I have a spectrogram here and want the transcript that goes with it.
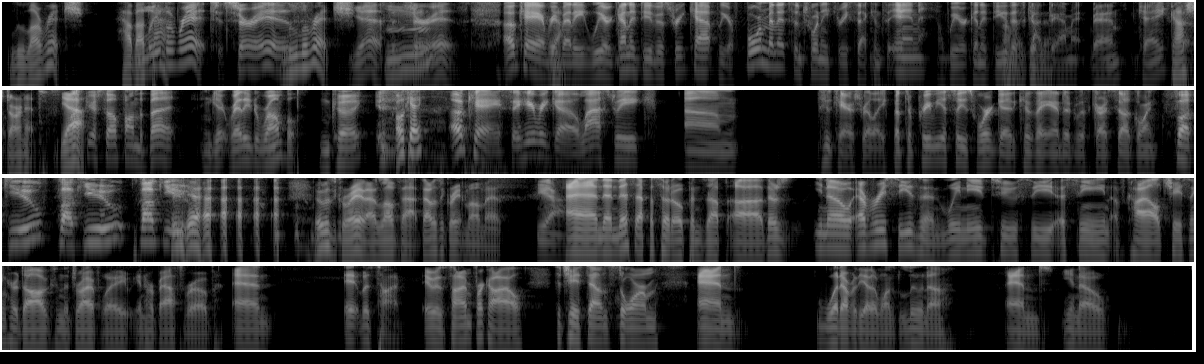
LuLaRich. How about Lula that? Rich. It sure is. LuLaRich. Yes, it Mhm. sure is. Okay, everybody, we are going to do this recap. We are four minutes and 23 seconds in, and we are going to do Oh this, goodness. goddammit, Ben. Okay? Gosh So darn it. slap Yeah. yourself on the butt and get ready to rumble. Okay? Okay. okay, so here we go. Last week, um, who cares really? But the previouslys were good because they ended with Garcelle going, fuck you, fuck you, fuck you. Yeah. it was great. I love that. That was a great moment. Yeah. And then this episode opens up. Uh, there's, you know, every season we need to see a scene of Kyle chasing her dogs in the driveway in her bathrobe. And it was time. It was time for Kyle to chase down Storm and whatever the other one's, Luna. And, you know,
